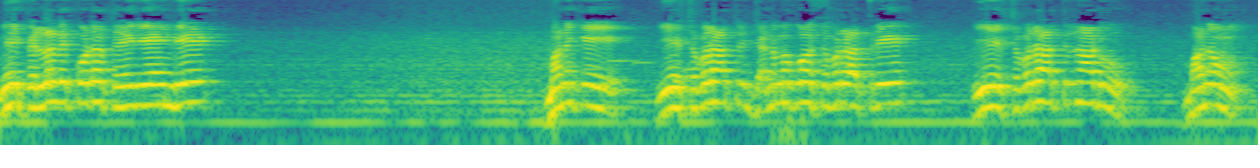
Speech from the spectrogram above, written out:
మీ పిల్లలకి కూడా తెలియజేయండి. మనకి ఈ శివరాత్రి జన్మకో శివరాత్రి. ఈ శివరాత్రి నాడు మనం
